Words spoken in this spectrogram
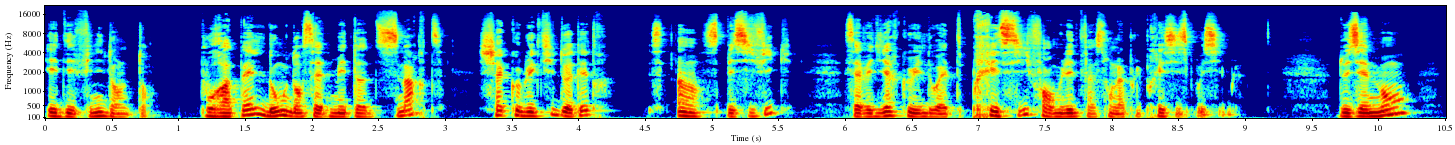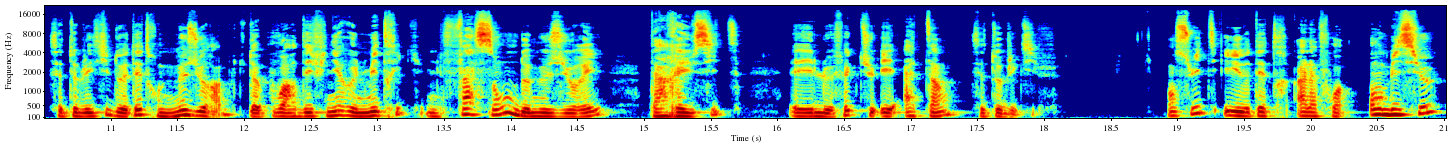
et définis dans le temps. Pour rappel, donc, dans cette méthode SMART, chaque objectif doit être un spécifique, ça veut dire qu'il doit être précis, formulé de façon la plus précise possible. Deuxièmement, cet objectif doit être mesurable. Tu dois pouvoir définir une métrique, une façon de mesurer ta réussite et le fait que tu aies atteint cet objectif. Ensuite, il doit être à la fois ambitieux,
